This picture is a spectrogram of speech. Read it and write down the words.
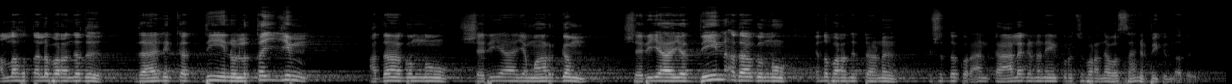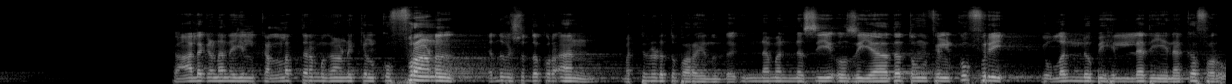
അള്ളാഹു തല പറഞ്ഞത് "ദാലിക ദീനുൽ ഖയ്യിം." അതാകുന്നു ശരിയായ മാർഗം ശരിയായ ദീൻ അതാകുന്നു എന്ന് പറഞ്ഞിട്ടാണ് വിശുദ്ധ ഖുർആൻ കാലഗണനയെക്കുറിച്ച് പറഞ്ഞ് അവസാനിപ്പിക്കുന്നത് കാലഗണനയിൽ കള്ളത്തരം കാണിക്കൽ കുഫ്രാണ് എന്ന് വിശുദ്ധ ഖുർആൻ മറ്റൊരിടത്ത് പറയുന്നുണ്ട് ഇന്നമൻ ഫിൽ കുഫ്രി യുളല്ലു ബിഹില്ലദീന ലദീന കഫറു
